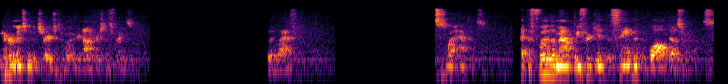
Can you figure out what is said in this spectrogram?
You ever mentioned the church to one of your non Christian friends? They laugh. This is what happens. At the foot of the mountain, we forget the thing that the law does for us.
